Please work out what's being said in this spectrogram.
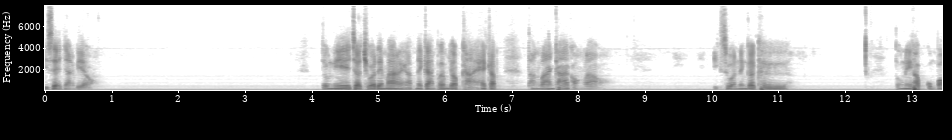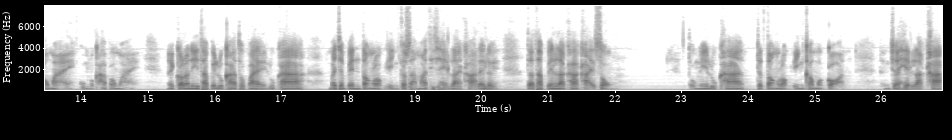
พิเศษอย่างเดียว ตรงนี้จะช่วยได้มากนะครับในการเพิ่มยอดขายให้กับทางร้านค้าของเรา อีกส่วนหนึ่งก็คือ ตรงนี้ครับกลุ่มเป้าหมาย กลุ่มลูกค้าเป้าหมาย ในกรณีถ้าเป็นลูกค้าทั่วไป ลูกค้าไม่จำเป็นต้องล็อกอินก็สามารถที่จะเห็นราคาได้เลย แต่ถ้าเป็นราคาขายส่ง ตรงนี้ลูกค้าจะต้องล็อกอินเข้ามาก่อน ถึงจะเห็นราคา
